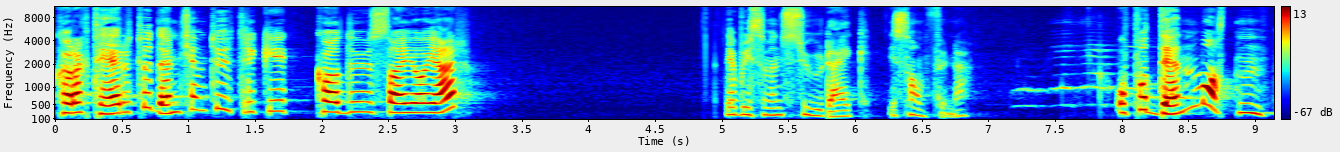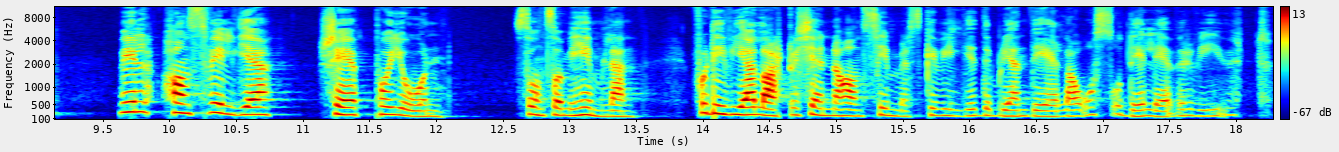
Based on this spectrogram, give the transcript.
Karakter den kommer til uttrykk i hva du sier og gjør. Det blir som en surdeig i samfunnet. Og på den måten vil hans vilje skje på jorden, sånn som i himmelen. Fordi vi har lært å kjenne hans himmelske vilje. Det blir en del av oss, og det lever vi ut.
